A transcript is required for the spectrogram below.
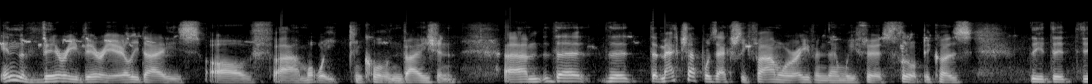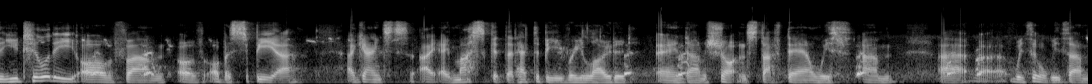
in the very, very early days of um, what we can call invasion, um, the, the the matchup was actually far more even than we first thought because the the, the utility of, um, of of a spear against a, a, musket that had to be reloaded and um, shot and stuffed down with um, with with um,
